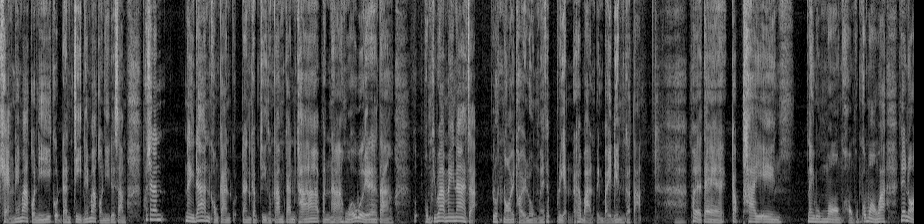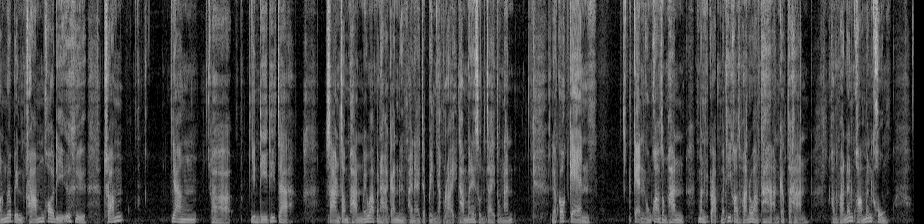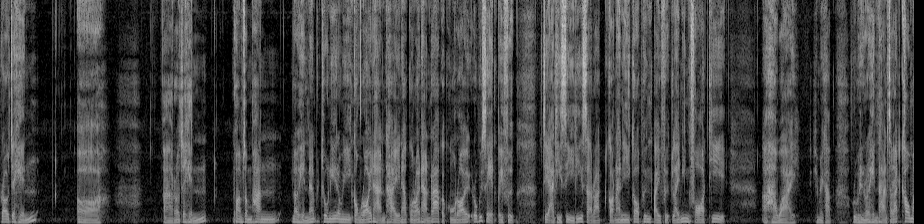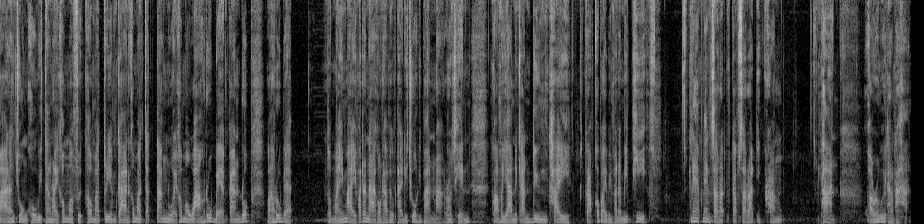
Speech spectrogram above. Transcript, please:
แข็งได้มากกว่านี้ กดดันจีนได้มากกว่านี้ด้วยซ้ำเพราะฉะนั้นในด้านของการกดดันกับจีนสงครามการค้า ปัญหาหัวเว่ยอะไรต่างๆ ผมคิดว่าไม่น่าจะลดน้อยถอยลง แม้จะเปลี่ยนรัฐบาลเป็นไบเดนก็ตาม เพราะแต่กับไทยเองในมุมมองของผมก็มองว่าแน่นอนเมื่อเป็นทรัมป์ข้อดีก็คือทรัมป์ยังยินดีที่จะสารสัมพันธ์ไม่ว่าปัญหาการเมืองภายในจะเป็นอย่างไรทำไม่ได้สนใจตรงนั้น แล้วก็แกนแก่นของความสัมพันธ์ มันกลับมาที่ความสัมพันธ์ระหว่างทหารกับทหาร ความสัมพันธ์ด้านความมั่นคง เราจะเห็นเอออ่าเราจะเห็นความสัมพันธ์เราเห็นนะช่วงนี้เรามีกองร้อยทหารไทยนะครับกองร้อยทหารราบกับกองร้อยรบพิเศษไปฝึก JRTC ที่สหรัฐก่อนหน้านี้ก็เพิ่งไปฝึก Lightning Force ที่ฮาวาย ช่ไหมครับรวมไปถึงเราเห็นฐานสหรัฐเข้ามาทั้งช่วงโควิดทั้งไรเข้ามาฝึกเข้ามาเตรียมการเข้ามาจัดตั้งหน่วยเข้ามาวางรูปแบบการรบวางรูปแบบสมัยใหม่พัฒนากองทัพไทยในช่วงที่ผ่านมา เราเห็นความพยายามในการดึงไทยกลับเข้าไปเป็นพันธมิตรที่แนบแน่นสหรัฐกับสหรัฐอีกครั้งผ่านความร่วมมือทางทหาร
